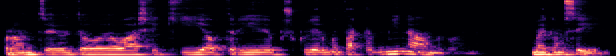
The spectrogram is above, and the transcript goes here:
Pronto, eu, então eu acho que aqui optaria por escolher uma taca abdominal, Madalena. Como é que eu me saí?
